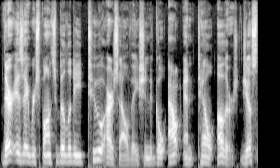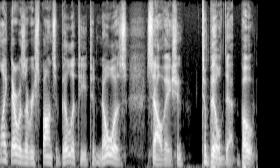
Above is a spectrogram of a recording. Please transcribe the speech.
There is a responsibility to our salvation to go out and tell others, just like there was a responsibility to Noah's salvation to build that boat.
